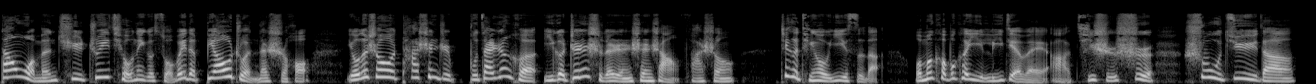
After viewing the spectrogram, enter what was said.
当我们去追求那个所谓的标准的时候，有的时候它甚至不在任何一个真实的人身上发生。这个挺有意思的。我们可不可以理解为啊，其实是数据的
